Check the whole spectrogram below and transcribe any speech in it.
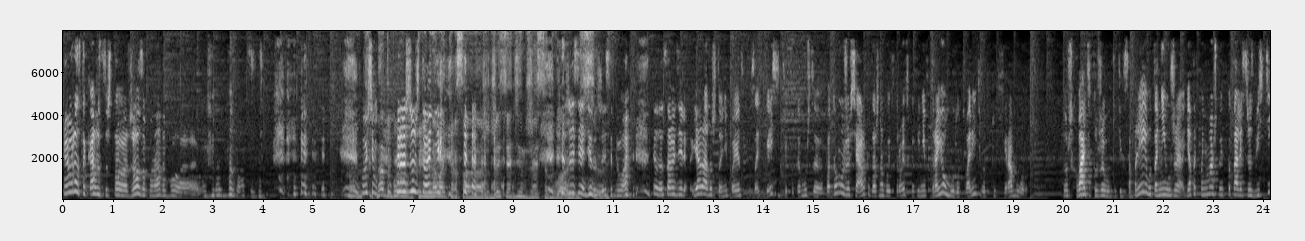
Мне просто кажется, что Джозефу надо было назваться. В общем, надо было хорошо, что они... персонажа. Джесси 1, Джесси 2. Джесси 1, Джесси 2. на самом деле, я рада, что они поедут спасать Кэссити, потому что потом уже вся арка должна будет строиться, как они втроем будут творить вот эту херобору. Потому что хватит уже вот этих соплей, вот они уже, я так понимаю, что их пытались развести,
